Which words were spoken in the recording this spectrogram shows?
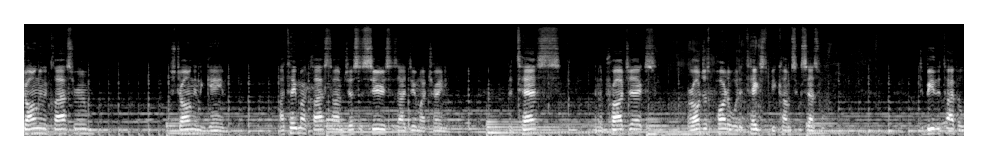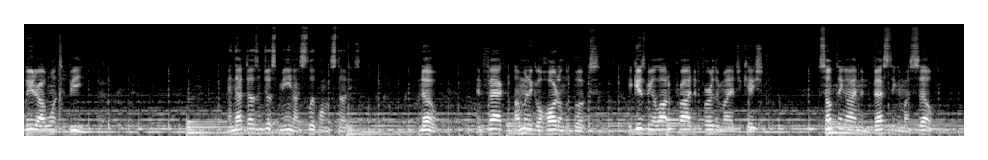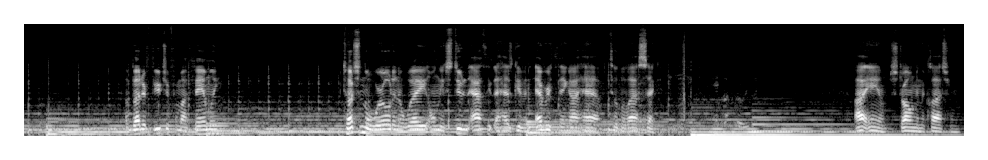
Strong in the classroom, strong in the game. I take my class time just as serious as I do my training. The tests and the projects are all just part of what it takes to become successful. To be the type of leader I want to be. And that doesn't just mean I slip on the studies. No, in fact, I'm going to go hard on the books. It gives me a lot of pride to further my education. Something I am investing in myself. A better future for my family. Touching the world in a way only a student athlete that has given everything I have till the last second. I am strong in the classroom.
